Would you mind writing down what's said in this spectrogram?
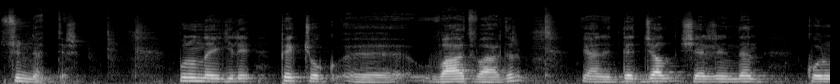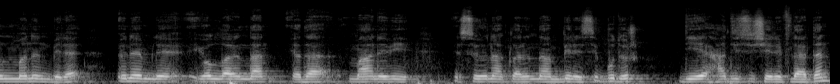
sünnettir. Bununla ilgili pek çok e, vaat vardır. Yani Deccal şerrinden korunmanın bile önemli yollarından ya da manevi sığınaklarından birisi budur diye hadisi şeriflerden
